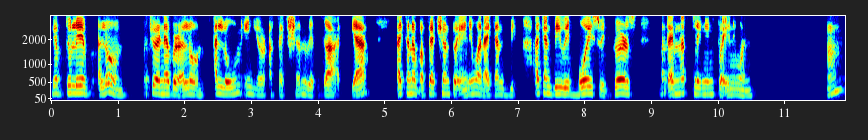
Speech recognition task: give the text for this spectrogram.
You have to live alone, but you are never alone. Alone in your affection with God. Yeah. I can have affection to anyone. I can be I can be with boys, with girls, but I'm not clinging to anyone. Hmm?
